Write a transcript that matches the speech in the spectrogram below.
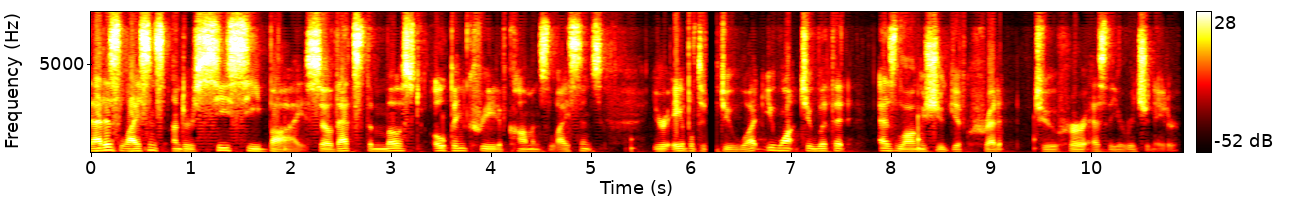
that is licensed under CC BY. So that's the most open Creative Commons license. You're able to do what you want to with it as long as you give credit to her as the originator.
